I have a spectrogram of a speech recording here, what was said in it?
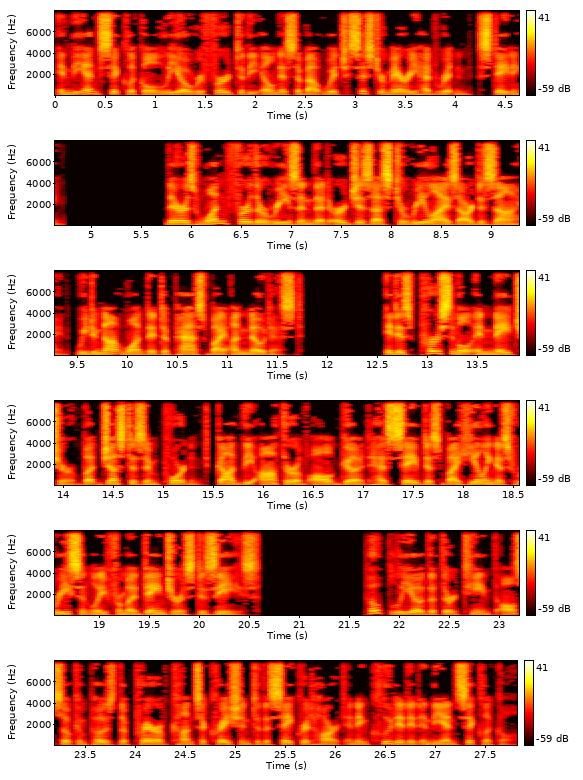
In the encyclical Leo referred to the illness about which Sister Mary had written, stating, There is one further reason that urges us to realize our design, we do not want it to pass by unnoticed. It is personal in nature but just as important, God the author of all good has saved us by healing us recently from a dangerous disease." Pope Leo XIII also composed the prayer of consecration to the Sacred Heart and included it in the encyclical.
